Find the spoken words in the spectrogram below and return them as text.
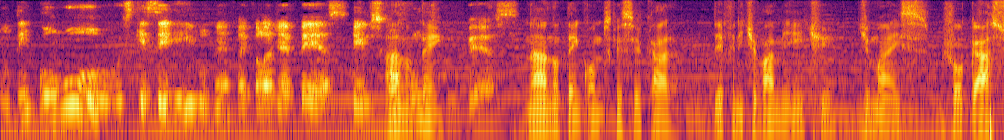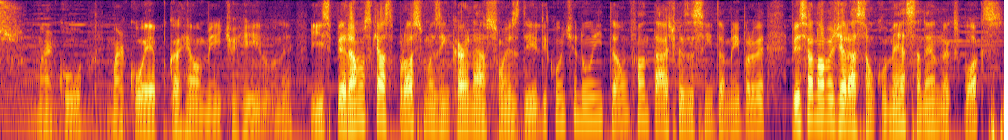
não tem como esquecer Halo, né? Vai falar de FPS. Halo se ah, não tem. Não, não tem como esquecer, cara. Definitivamente demais. Jogaço. Marcou, marcou época realmente o Halo, né? E esperamos que as próximas encarnações dele continuem tão fantásticas assim também para ver, ver se a nova geração começa, né, no Xbox.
